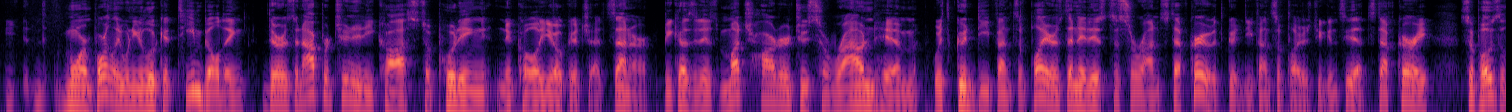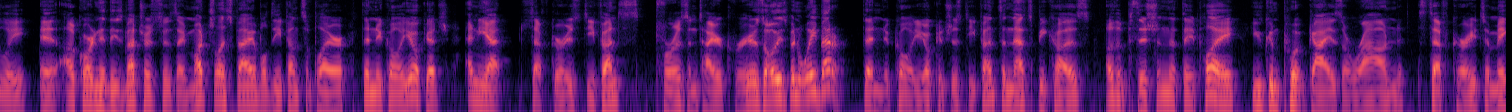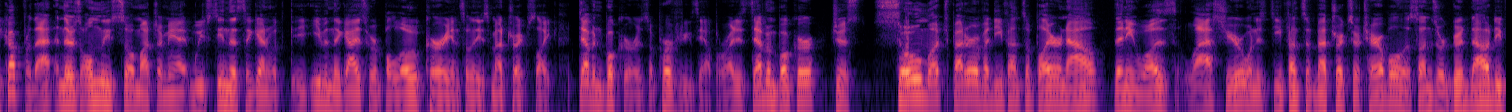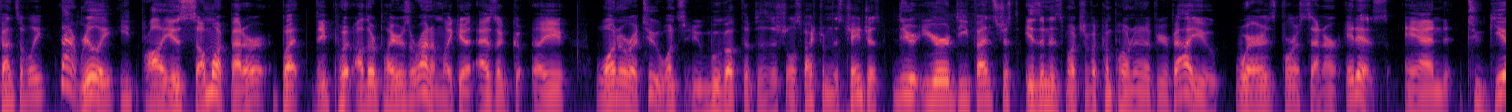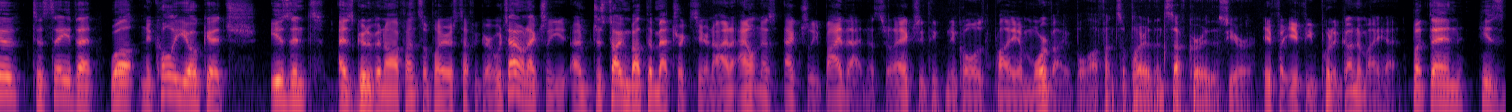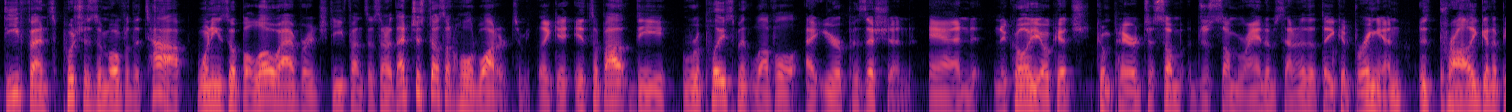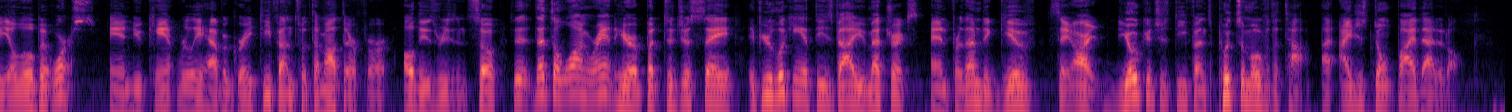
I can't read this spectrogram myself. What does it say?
more importantly, when you look at team building, there's an opportunity cost to putting Nikola Jokic at center because it is much harder to surround him with good defensive players than it is to surround Steph Curry with good defensive players. You can see that Steph Curry, supposedly, eh, according to these metrics, is a much less valuable defensive player than Nikola Jokic, and yet Steph Curry's defense for his entire career has always been way better than Nikola Jokic's defense, and that's because of the position that they play. You can put guys around Steph Curry to make up for that, and there's only so much. I mean, we've seen this again with even the guys who are below Curry in some of these metrics, like Devin Booker is a perfect example, right? Is Devin Booker just so much better of a defensive player now than he was last year when his defensive metrics are terrible and the Suns are good now defensively? Not really. He probably is somewhat better, but they put other players around him, like a, as a, a one or a two, once you move up the positional spectrum, this changes. Your, your defense just isn't as much of a component of your value, whereas for a center, it is. And to give, to say that, well, Nikola Jokic isn't as good of an offensive player as Stephen Curry, which I don't actually. I'm just talking about the metrics here now. I don't actually buy that necessarily. I actually think Nikola is probably a more valuable offensive player than Steph Curry this year, if if you put a gun to my head. But then his defense pushes him over the top when he's a below average defensive center. That just doesn't hold water to me. Like it, it's about the replacement level at your position and Nikola Jokic compared to some just some random center that they could bring in is probably going to be a little bit worse. And you can't really have a great defense with them out there for all these reasons. So th- that's a long rant here, but to just say if you're looking at these value metrics and for them to give say, all right, Jokic's defense puts him over the top, I, I just don't buy that at all.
